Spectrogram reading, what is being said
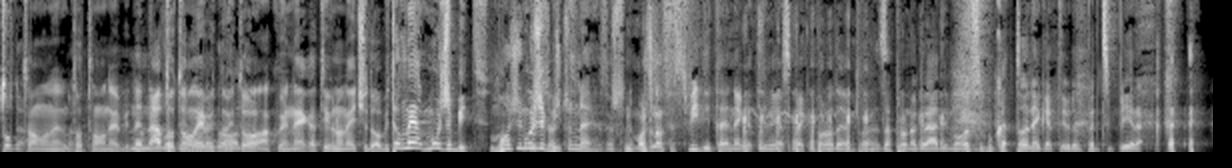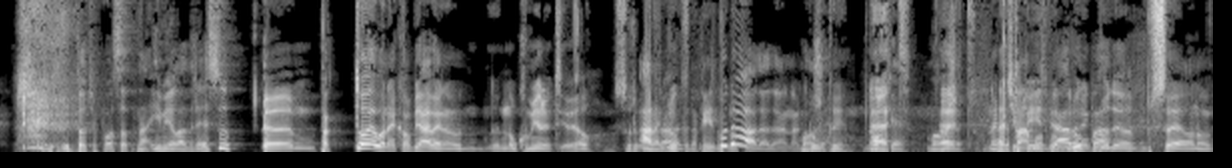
totalno, ne, totalno nebitno. Ne totalno nebitno i to ono. ako je negativno neće dobiti, ali ne, može biti. Može, Može biti, zašto ne? Zašto ne? Možda nam se svidi taj negativni aspekt prodaje, pa zapravo nagradimo osobu kad to negativno percipira. I to će poslati na email adresu. Em, pa To je evo neka objavljeno u community, jel? Surovi A, na grupi, na Facebook Pa grupi? da, da, da, na Može. grupi. Ok, Et, može. Eto, neka Znači, tamo Facebook grupa, bude sve ono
